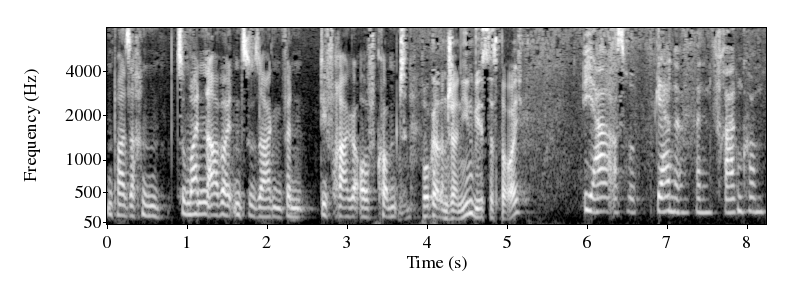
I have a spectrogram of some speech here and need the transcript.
ein paar Sachen zu meinen Arbeiten zu sagen, wenn die Frage aufkommt. Burkhard und Janine, wie ist das bei euch? Ja, also gerne, wenn Fragen kommen.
